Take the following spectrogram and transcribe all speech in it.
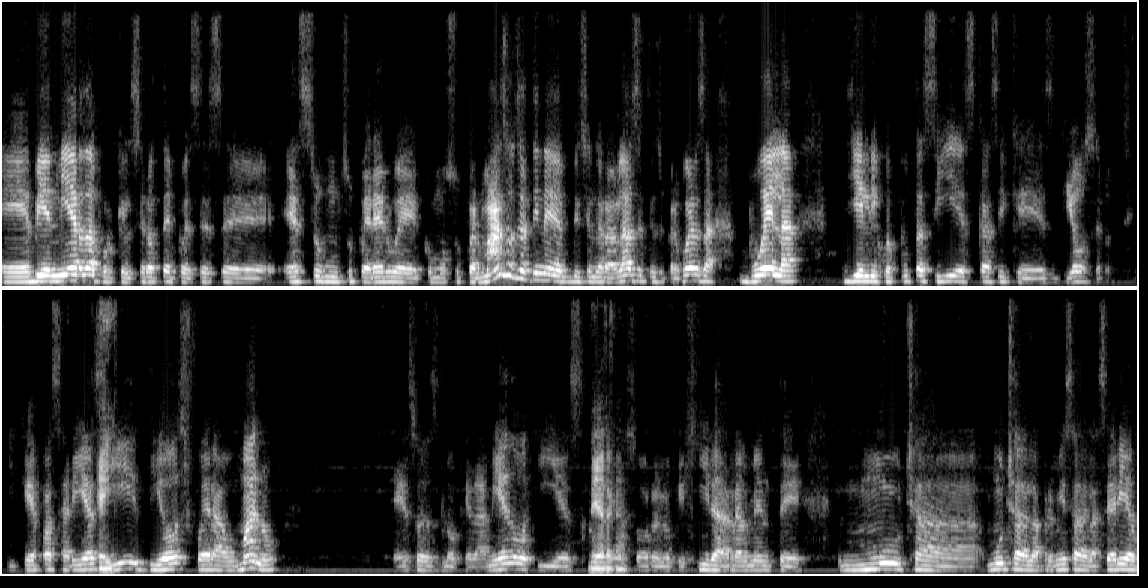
Eh, bien mierda porque el cerote pues es, eh, es un superhéroe como Superman, o sea, tiene visión de revelarse, tiene superfuerza, vuela y el hijo de puta sí es casi que es Dios, cerote. ¿Y qué pasaría si Dios fuera humano? Eso es lo que da miedo y es sobre lo que gira realmente mucha, mucha de la premisa de la serie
